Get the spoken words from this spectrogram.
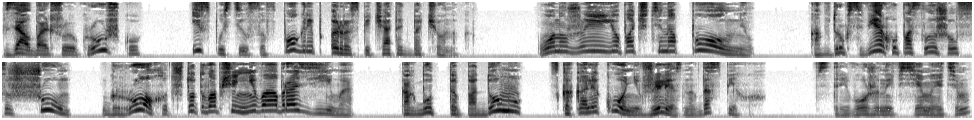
взял большую кружку и спустился в погреб распечатать бочонок. Он уже ее почти наполнил, как вдруг сверху послышался шум, грохот, что-то вообще невообразимое, как будто по дому скакали кони в железных доспехах. Встревоженный всем этим,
